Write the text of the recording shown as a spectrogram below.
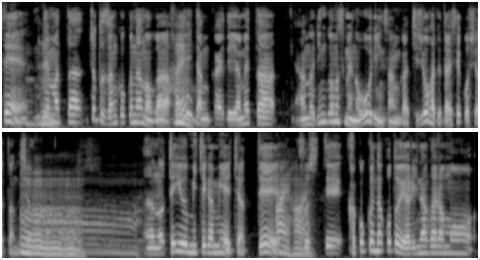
て、うんで、また、ちょっと残酷なのが、早い段階で辞めた、あの、リンゴ娘の王林さんが地上波で大成功しちゃったんですよ。うんうんうんうんあのっていう道が見えちゃって、はいはい。そして過酷なことをやりながらも、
